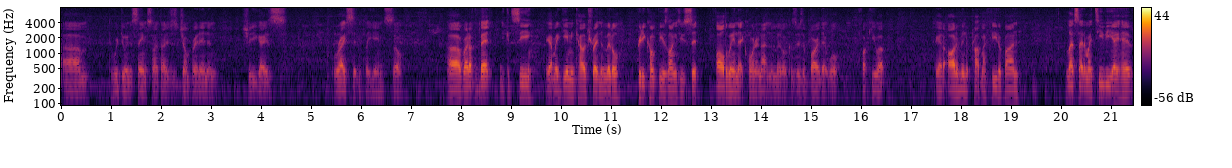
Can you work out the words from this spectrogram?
um, who are doing the same so I thought I'd just jump right in and show you guys where I sit and play games. So uh, right off the bat you can see I got my gaming couch right in the middle. Pretty comfy as long as you sit all the way in that corner, not in the middle because there's a bar that will fuck you up. I got an ottoman to prop my feet up on. Left side of my TV I have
